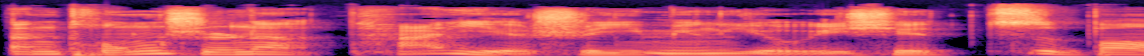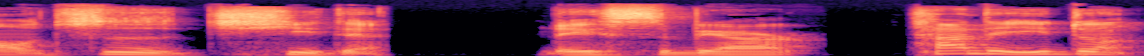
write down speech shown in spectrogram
但同时呢，他也是一名有一些自暴自弃的蕾丝边儿。他的一段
